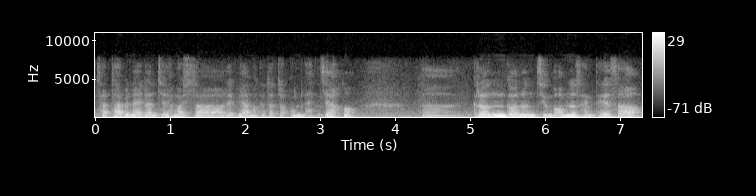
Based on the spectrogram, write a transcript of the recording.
차탑이나 이런 이제 혐오시설에 비하면 그래도 조금 낫죠. 어, 그런 거는 지금 없는 상태에서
